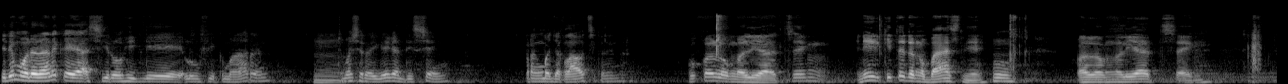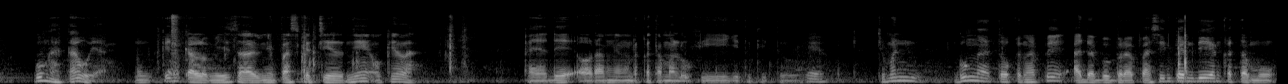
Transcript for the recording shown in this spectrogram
Jadi modelannya kayak Shirohige Luffy kemarin. Hmm. Cuma Shirohige ganti Sheng. Perang bajak laut sih kalian. Gue kalau ngelihat Seng, ini kita udah ngebahas nih. ya. Hmm. Kalau ngelihat Seng, gue nggak tahu ya. Mungkin kalau misalnya pas kecilnya oke lah. Kayak dia orang yang deket sama Luffy gitu-gitu. Iya. Cuman gue nggak tahu kenapa ada beberapa scene kan dia yang ketemu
